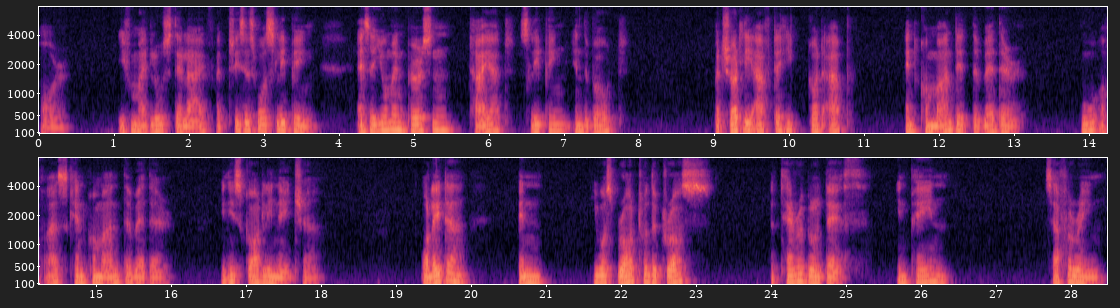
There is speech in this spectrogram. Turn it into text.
or even might lose their life. But Jesus was sleeping as a human person, tired, sleeping in the boat. But shortly after he got up and commanded the weather. Who of us can command the weather in his godly nature? Or later, when he was brought to the cross, a terrible death in pain suffering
